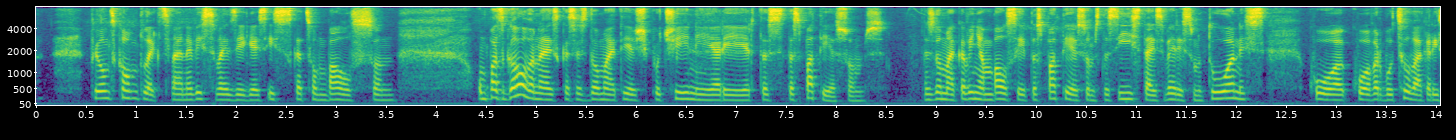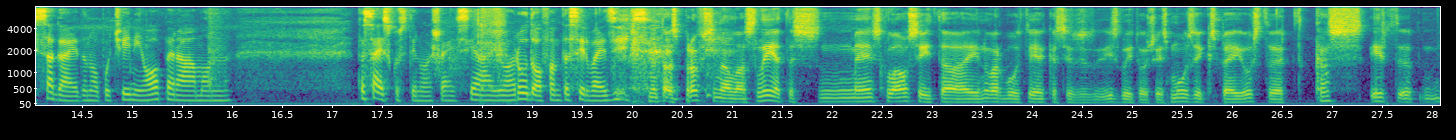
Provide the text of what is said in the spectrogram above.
pilns komplekts vai ne viss vajadzīgais izskats un balss. Un, Un pats galvenais, kas, es domāju, tieši Puķīnī arī ir tas, tas patiesums. Es domāju, ka viņam balsī tas patiesums, tas īstais verisma tonis, ko, ko varbūt cilvēki arī sagaida no Puķīnī operām. Un, tas aizkustinošais, jā, jo Rudolfam tas ir vajadzīgs. nu, tās profesionālās lietas mēs, klausītāji, nu, varbūt tie, kas ir izglītojušies mūzikā, spēj uztvert, kas ir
